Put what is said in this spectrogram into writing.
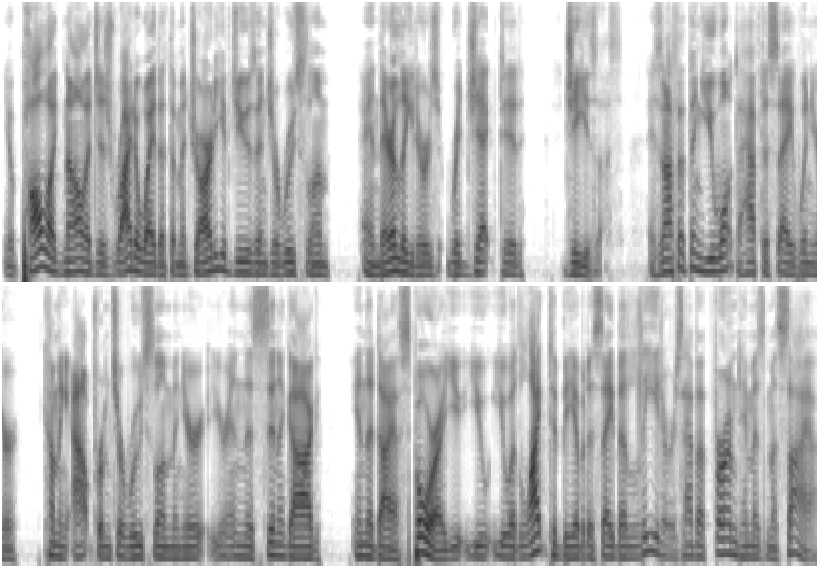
You know, Paul acknowledges right away that the majority of Jews in Jerusalem and their leaders rejected Jesus. It's not the thing you want to have to say when you're coming out from Jerusalem and you're you're in the synagogue in the diaspora. You you you would like to be able to say the leaders have affirmed him as Messiah.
